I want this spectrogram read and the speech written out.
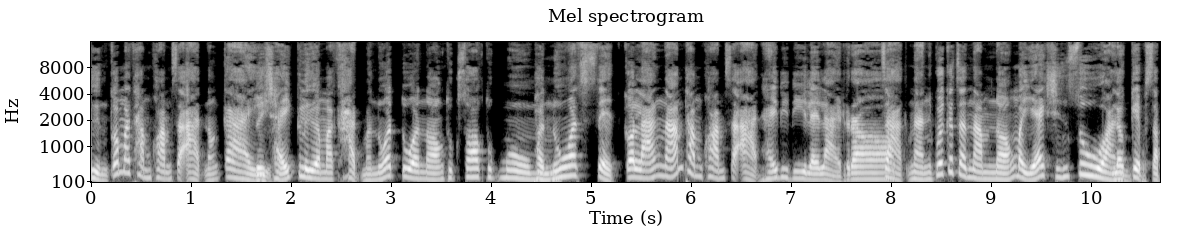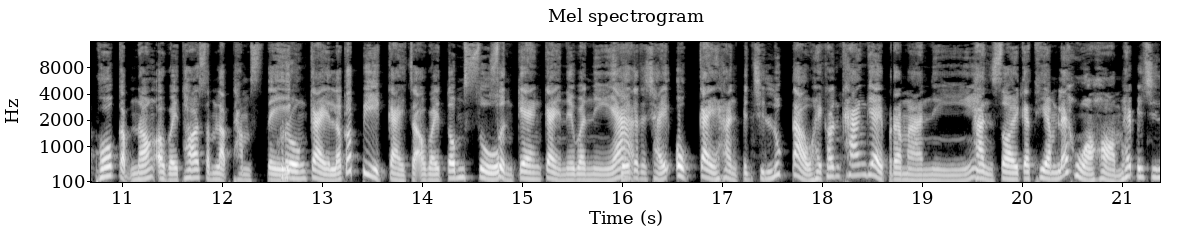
อื่นก็มาทำความสะอาดน้องไก่ โดยใช้เกลือมาขัดมานวดตัวน้องทุกซอกทุกมุมพอนวดเสร็จก็ล้างน้ำทำความสะอาดให้ดีๆ หลาย ๆ รอบจากนั้นกุ้ยก็จะนำน้องมาแยกชิ้นส่วนแล้วเก็บสะโพกกับน้องเอาไว้ทอดสำหรับทำสเต็กโครงไก่แล้วก็ปีกไก่จะเอาไว้ต้มซุปส่วนแกงไก่ในวันนี้ยก็จะใช้อกไก่หั่นเป็นชิ้นลูกเต่าให้ค่อนข้างใหญ่ประมาณนี้ หั่นซอยกระเทียมและหัวหอมให้เป็นชิ้น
